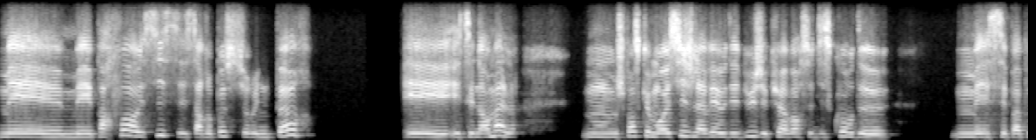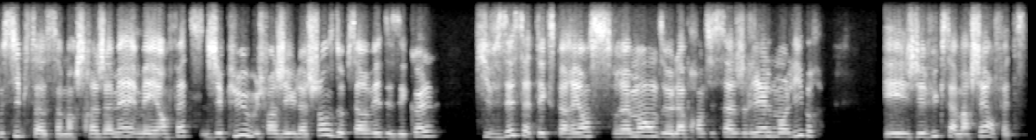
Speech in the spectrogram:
mais, mais parfois aussi ça repose sur une peur et, et c'est normal. Hum, je pense que moi aussi je l'avais au début, j'ai pu avoir ce discours de mais c'est pas possible, ça, ça marchera jamais. Mais en fait, j'ai pu, enfin, j'ai eu la chance d'observer des écoles qui faisaient cette expérience vraiment de l'apprentissage réellement libre, et j'ai vu que ça marchait en fait.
